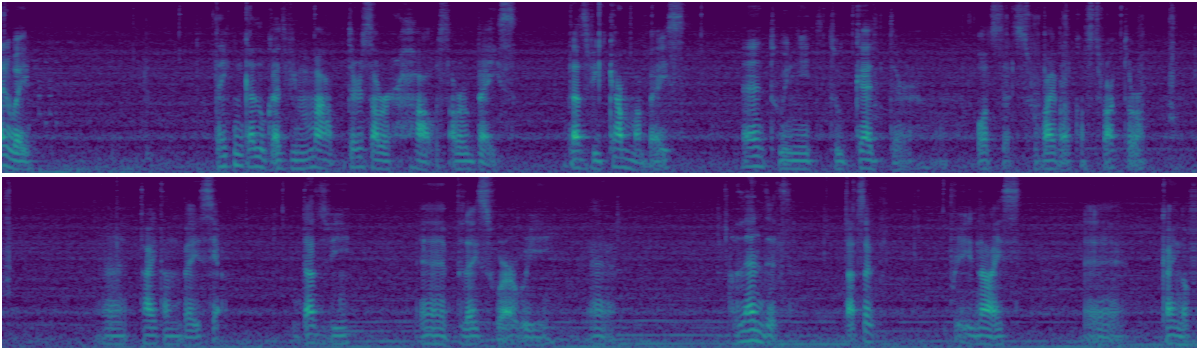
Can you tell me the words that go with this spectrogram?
Anyway, taking a look at the map, there's our house, our base. That's the Gamma base and we need to get there. What's that? Survival constructor. Uh, Titan base, yeah. That's the uh, place where we uh, landed. That's a pretty nice kind of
